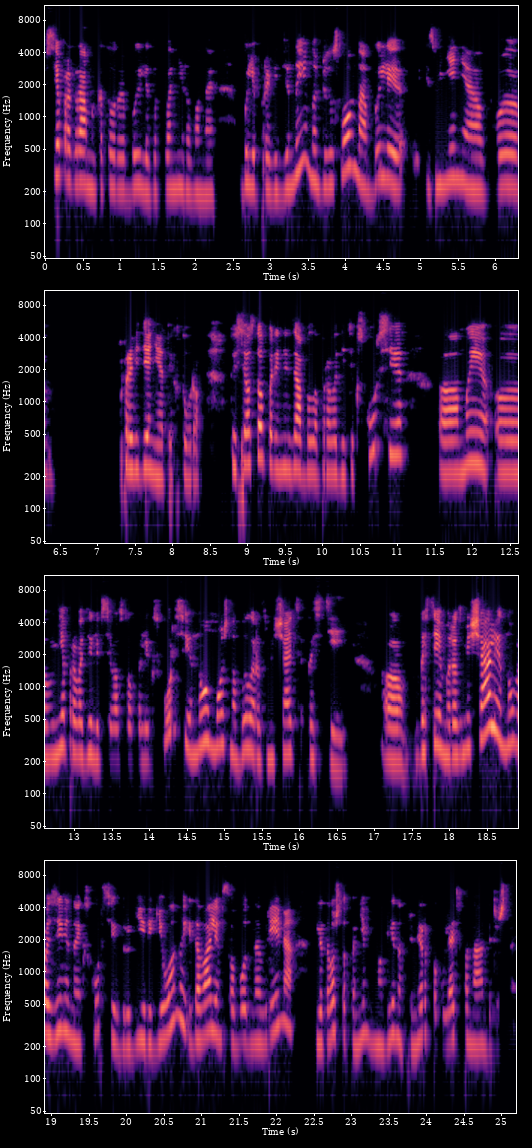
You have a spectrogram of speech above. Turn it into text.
все программы, которые были запланированы, были проведены, но, безусловно, были изменения в проведении этих туров. То есть в Севастополе нельзя было проводить экскурсии, а, мы э, не проводили в Севастополе экскурсии, но можно было размещать гостей. Гостей мы размещали, но возили на экскурсии в другие регионы и давали им свободное время для того, чтобы они могли, например, погулять по набережной.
